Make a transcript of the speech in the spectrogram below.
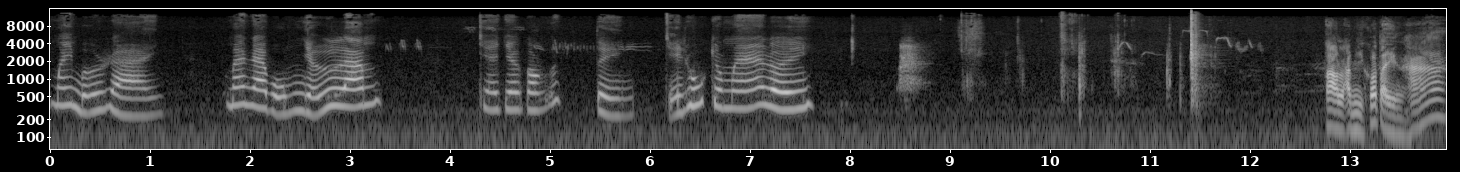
Mấy bữa dài Má ra bụng dữ lắm. Cha cho con ít tiền Chạy thuốc cho má đi Tao làm gì có tiền hả?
